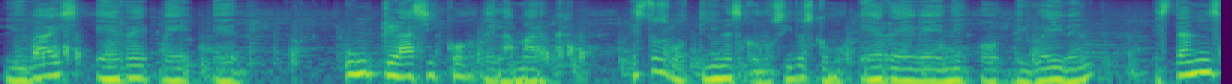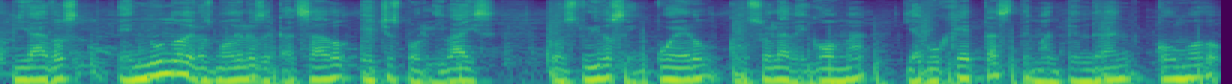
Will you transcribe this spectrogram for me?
Levi's RBN, un clásico de la marca. Estos botines conocidos como RBN o The Raven están inspirados en uno de los modelos de calzado hechos por Levi's, construidos en cuero, con suela de goma y agujetas te mantendrán cómodo,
